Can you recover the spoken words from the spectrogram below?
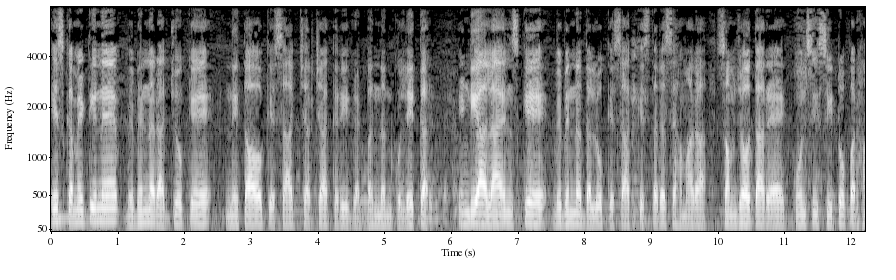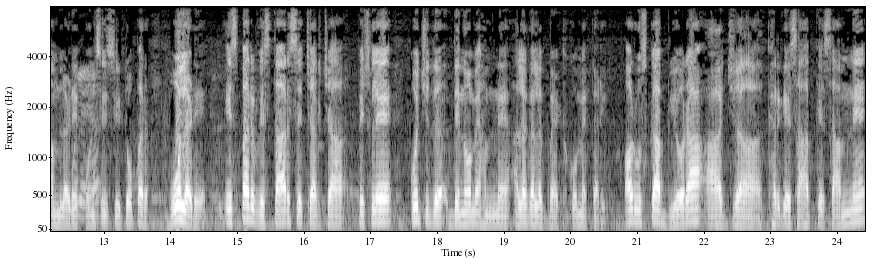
इस कमेटी ने विभिन्न राज्यों के नेताओं के साथ चर्चा करी गठबंधन को लेकर, इंडिया अलायंस के विभिन्न दलों के साथ किस तरह से हमारा समझौता रहे, कौन सी सीटों पर हम लड़े, कौन सी सीटों पर वो लड़े, इस पर विस्तार से चर्चा पिछले कुछ दिनों में हमने अलग अलग बैठकों में करी। और उसका ब्यौरा आज खरगे साहब के सामने,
